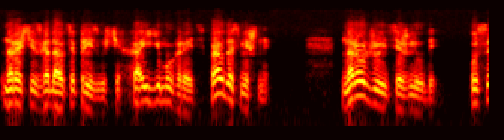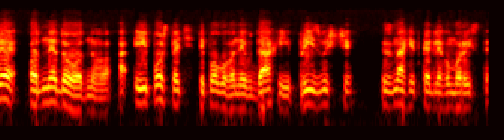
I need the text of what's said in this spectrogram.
Нарешті згадав це прізвище, хай йому грець. Правда смішне? Народжуються ж люди. Усе одне до одного, а і постать типового невдахи, і прізвище знахідка для гумориста.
